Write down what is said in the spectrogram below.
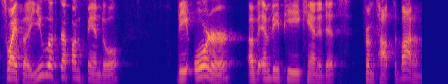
Swipa, you looked up on FanDuel the order of MVP candidates from top to bottom.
